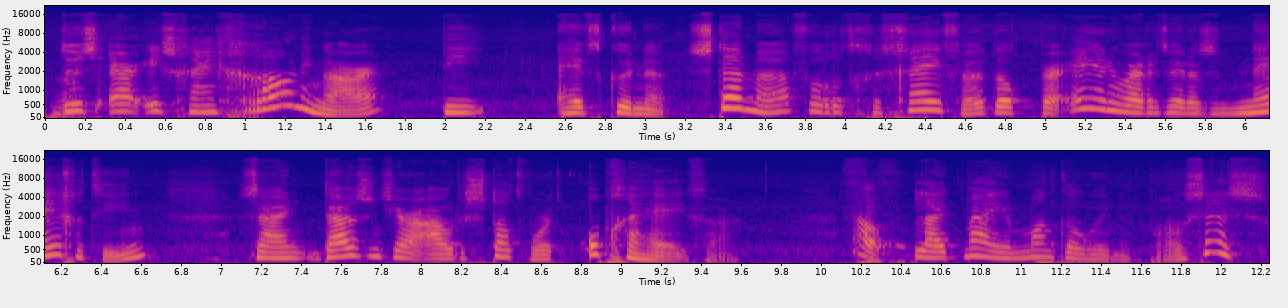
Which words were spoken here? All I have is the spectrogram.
dus er is geen Groninger die heeft kunnen stemmen voor het gegeven dat per 1 januari 2019 zijn duizend jaar oude stad wordt opgeheven. Nou, lijkt mij een manco in het proces.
